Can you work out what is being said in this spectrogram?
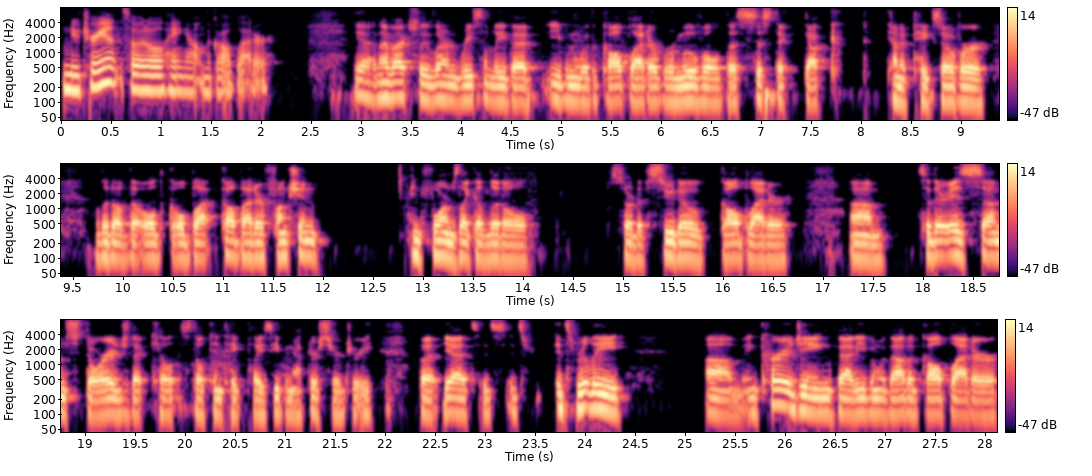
nutrient, so it'll hang out in the gallbladder. Yeah, and I've actually learned recently that even with gallbladder removal, the cystic duct kind of takes over a little of the old gallbladder function and forms like a little sort of pseudo gallbladder. Um, so there is some storage that kill, still can take place even after surgery. But yeah, it's it's it's it's really um, encouraging that even without a gallbladder,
